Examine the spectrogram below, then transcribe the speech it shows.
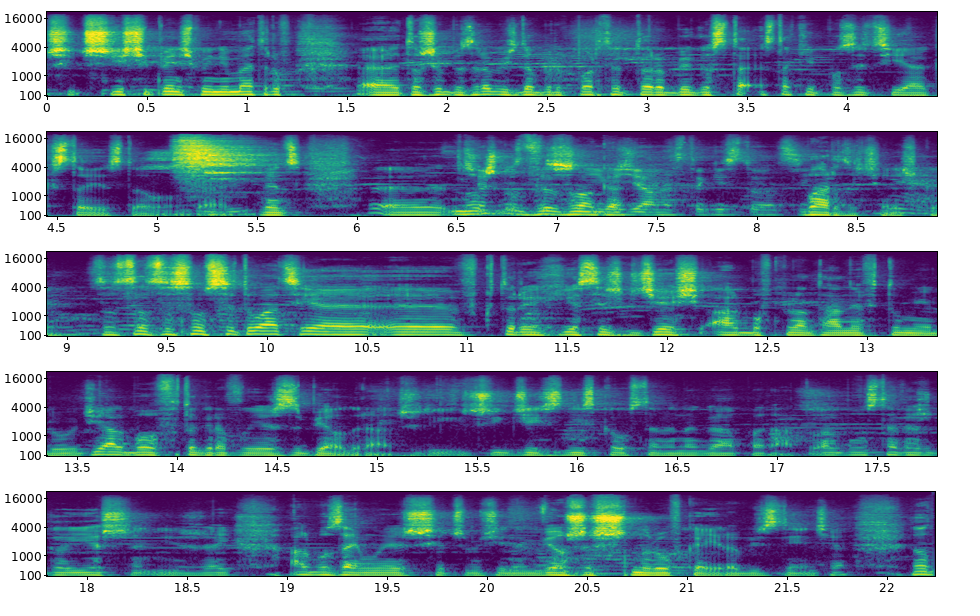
czyli 35 mm, to żeby zrobić dobry portret, to robię go z, ta, z takiej pozycji, jak stoję z tobą. Tak? Więc e, no, ciężko wymaga... z takiej sytuacji. Bardzo ciężko. To, to, to, są sytuacje, e, w których jesteś gdzieś albo wplątany w tłumie ludzi, albo fotografujesz z biodra, czyli, czyli gdzieś z nisko ustawionego aparatu, albo ustawiasz go jeszcze niżej, albo zajmujesz się czymś innym, wiążesz sznurówkę i robisz zdjęcie. No,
